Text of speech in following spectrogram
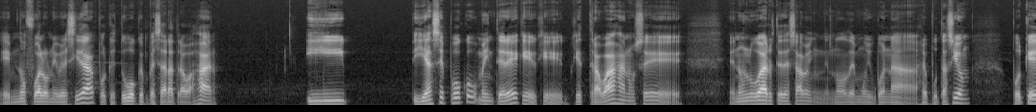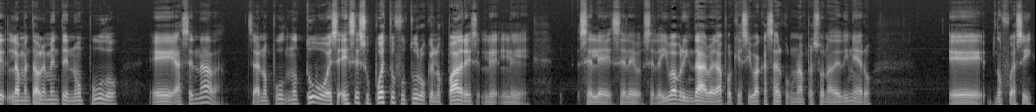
eh, no fue a la universidad porque tuvo que empezar a trabajar. Y, y hace poco me enteré que, que, trabaja, no sé, en un lugar, ustedes saben, no de muy buena reputación, porque lamentablemente no pudo eh, hacer nada. O sea, no, pudo, no tuvo ese, ese supuesto futuro que los padres le, le, se, le, se, le, se le iba a brindar, ¿verdad? Porque se iba a casar con una persona de dinero. Eh, no fue así.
